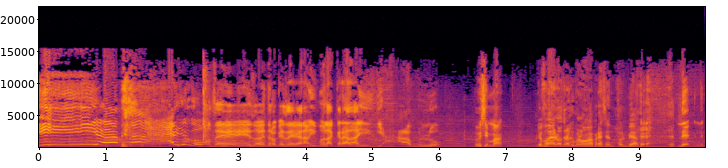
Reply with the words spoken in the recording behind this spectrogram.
¡Y! ¿Cómo se ve eso, gente? Lo que se ve ahora mismo en las gradas ahí, diablo. No voy sin más. Yo fui el otro que no me presento, olvídate. De- de-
